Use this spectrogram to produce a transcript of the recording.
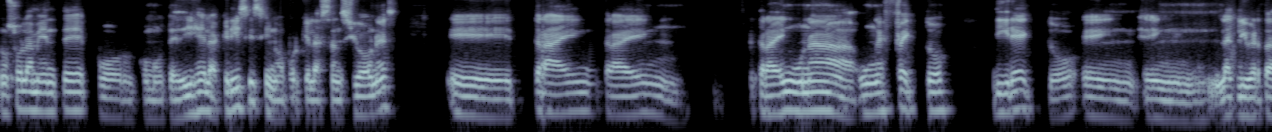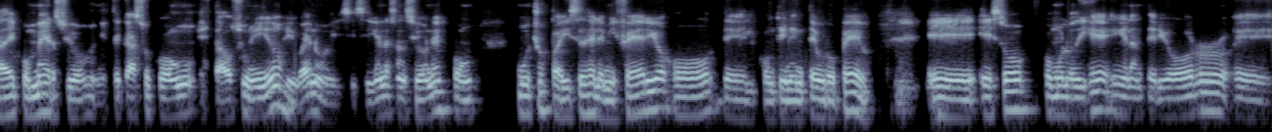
No solamente por, como te dije, la crisis, sino porque las sanciones eh, traen, traen traen una, un efecto directo en, en, la libertad de comercio, en este caso con Estados Unidos, y bueno, y si siguen las sanciones con muchos países del hemisferio o del continente europeo. Eh, eso, como lo dije en el anterior, eh, eh,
